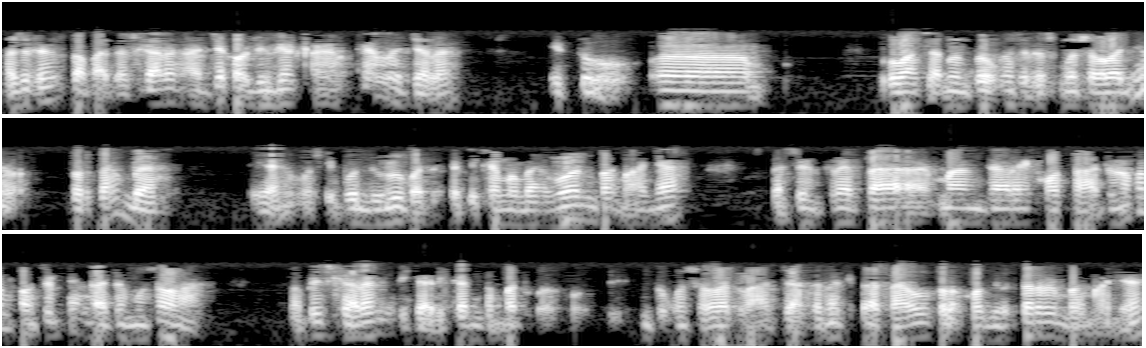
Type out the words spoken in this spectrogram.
maksudnya tetap ada sekarang aja kalau dilihat KL aja lah itu eh, luasan untuk fasilitas musolanya bertambah. Ya, meskipun dulu pada ketika membangun, umpamanya stasiun kereta Manggarai Kota, dulu kan konsepnya nggak ada musola. Tapi sekarang dijadikan tempat untuk musola itu ada, karena kita tahu kalau komuter umpamanya,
